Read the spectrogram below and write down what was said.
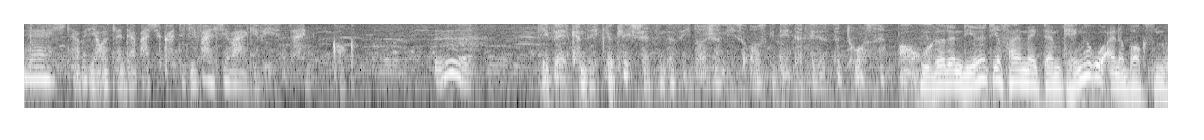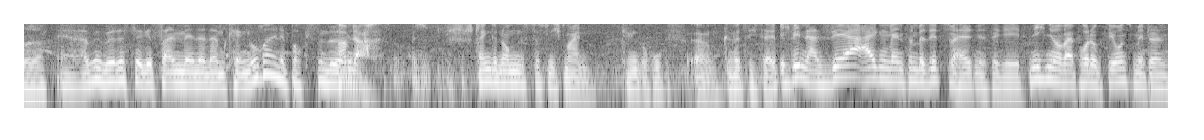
Ja, ich glaube, die Ausländerwasche könnte die falsche Wahl gewesen sein. Guck. Die Welt kann sich glücklich schätzen, dass sich Deutschland nicht so ausgedehnt hat wie das Tattoo auf seinem Bauch. Wie würde denn dir das gefallen, wenn ich deinem Känguru eine boxen würde? Ja, wie würde es dir gefallen, wenn er deinem Känguru eine boxen würde? Komm doch. Also streng genommen ist das nicht mein Känguru. Es äh, gehört sich selbst. Ich bin da sehr eigen, wenn es um Besitzverhältnisse geht. Nicht nur bei Produktionsmitteln.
